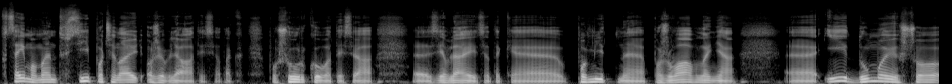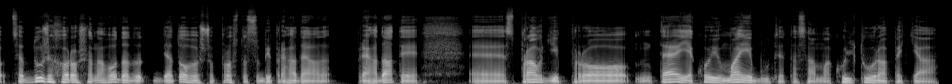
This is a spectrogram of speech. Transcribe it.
в цей момент всі починають оживлятися, так пошуркуватися, е, з'являється таке помітне пожвавлення. Е, І думаю, що це дуже хороша нагода для того, щоб просто собі пригадати, пригадати е, справді про те, якою має бути та сама культура пиття.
